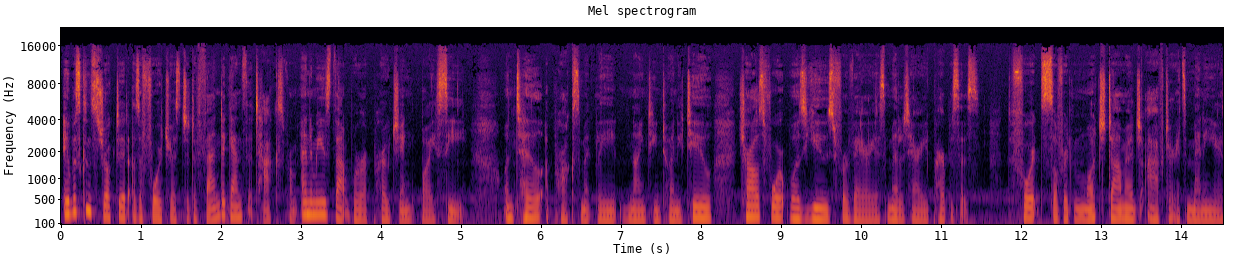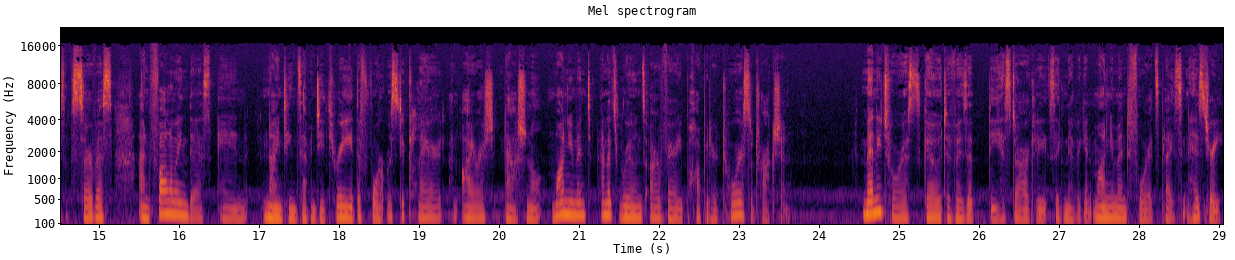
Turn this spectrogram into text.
It was constructed as a fortress to defend against attacks from enemies that were approaching by sea. Until approximately 1922, Charles Fort was used for various military purposes. The fort suffered much damage after its many years of service, and following this, in 1973, the fort was declared an Irish National Monument, and its ruins are a very popular tourist attraction. Many tourists go to visit the historically significant monument for its place in history,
